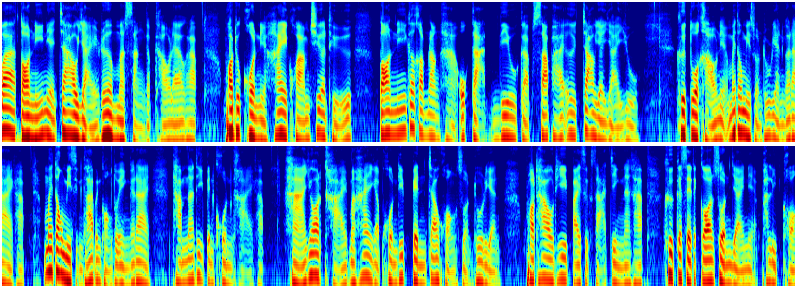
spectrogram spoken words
ว่าตอนนี้เนี่ยเจ้าใหญ่เริ่มมาสั่งกับเขาแล้วครับ เพราะทุกคนเนี่ยให้ความเชื่อถือ ตอนนี้ก็กำลังหาโอกาสดีลกับซัพพลายเออร์เจ้าใหญ่ ๆ อยู่ คือตัวเขาเนี่ยไม่ต้องมีสวนทุเรียนก็ได้ครับ ไม่ต้องมีสินค้าเป็นของตัวเองก็ได้ทำหน้าที่เป็นคนขายครับ หายอดขายมาให้กับคนที่เป็นเจ้าของสวนทุเรียน เพราะเท่าที่ไปศึกษาจริงนะครับ คือเกษตรกรส่วนใหญ่เนี่ยผลิตของ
